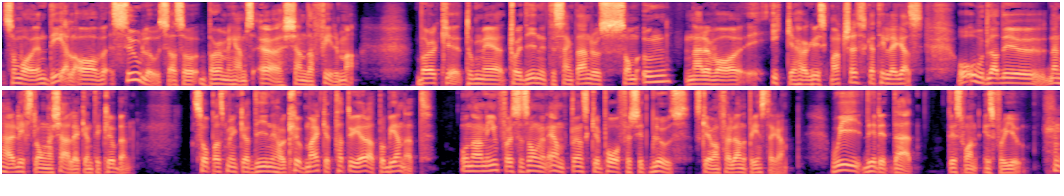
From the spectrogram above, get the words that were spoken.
som var en del av Zulus, alltså Birminghams ökända firma. Burke tog med Troy Dini till St. Andrews som ung, när det var icke högriskmatcher ska tilläggas, och odlade ju den här livslånga kärleken till klubben. Så pass mycket att Dini har klubbmärket tatuerat på benet. Och när han inför säsongen äntligen skrev på för sitt blues skrev han följande på Instagram. We did it dad. This one is for you.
